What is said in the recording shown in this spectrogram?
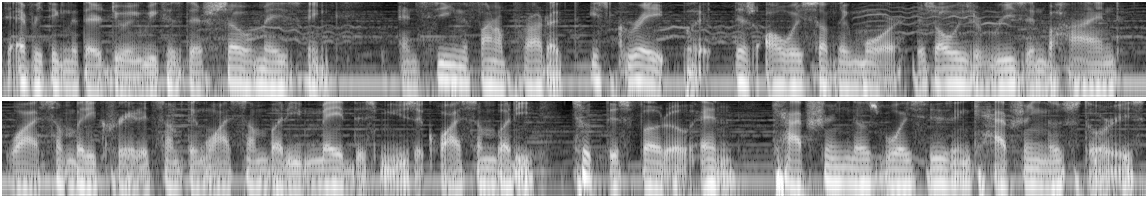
to everything that they're doing because they're so amazing. And seeing the final product is great, but there's always something more. There's always a reason behind why somebody created something, why somebody made this music, why somebody took this photo. And capturing those voices and capturing those stories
